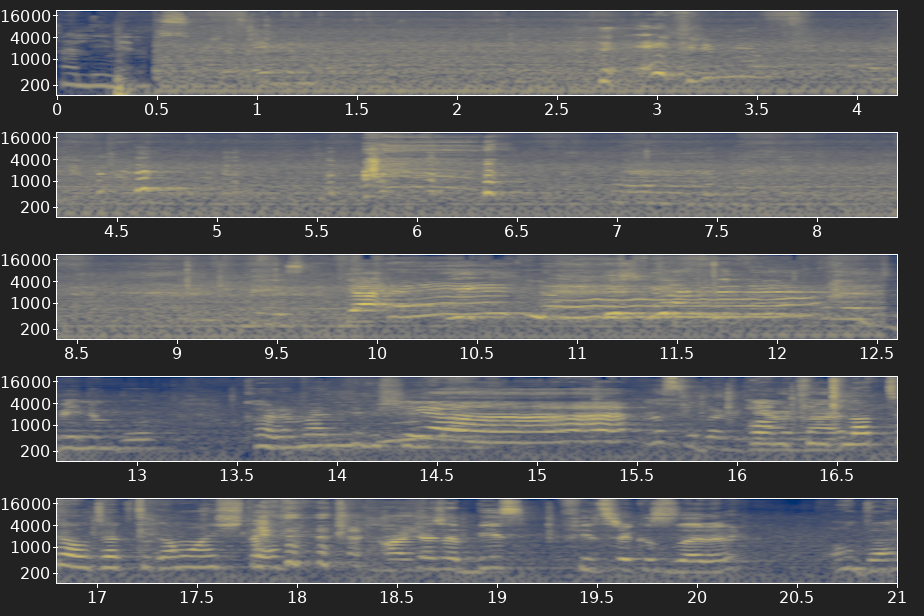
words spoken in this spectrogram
Hadi inelim. Evrim. Evrim yok. Ya, Benim bu. Karamelli bir şey. Ya. Nasıl da Pumpkin latte alacaktık ama işte. Arkadaşlar biz filtre kızları, o da.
